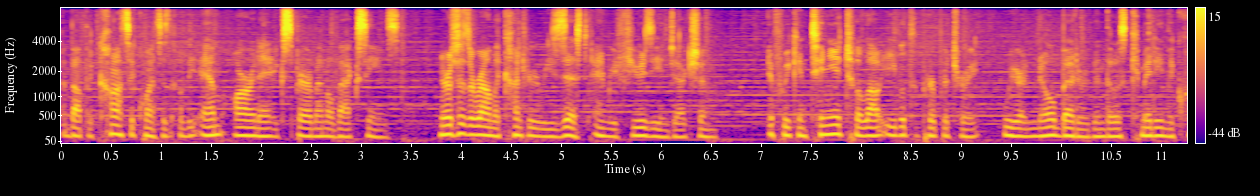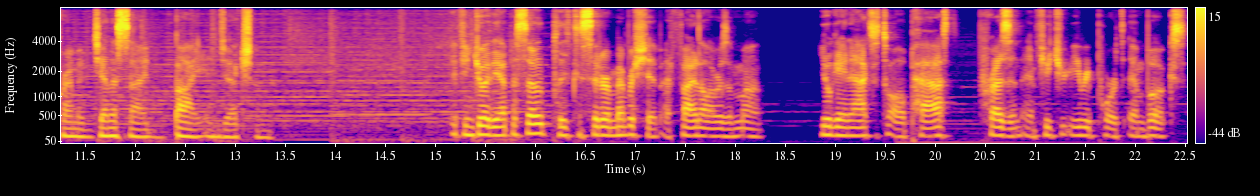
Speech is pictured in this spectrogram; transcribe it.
about the consequences of the mRNA experimental vaccines. Nurses around the country resist and refuse the injection. If we continue to allow evil to perpetrate, we are no better than those committing the crime of genocide by injection. If you enjoyed the episode, please consider a membership at $5 a month. You'll gain access to all past, present, and future e reports and books,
